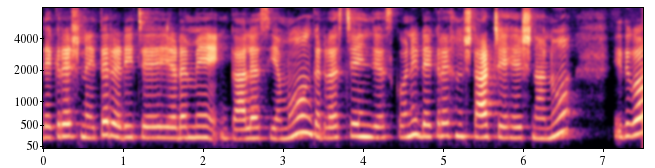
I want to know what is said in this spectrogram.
డెకరేషన్ అయితే రెడీ చేయడమే. ఇంకా ఆలస్యము. ఇంకా డ్రెస్ చేంజ్ చేసుకొని డెకరేషన్ స్టార్ట్ చేసేసినాను. ఇదిగో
